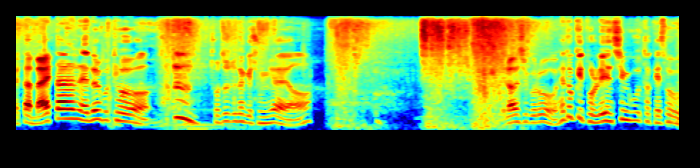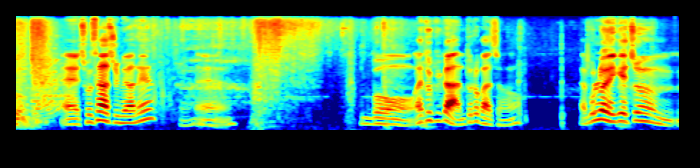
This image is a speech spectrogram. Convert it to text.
일단 말단 애들부터 조져주는 게 중요해요 이런 식으로 해독기 돌리는 친구부터 계속 예, 조사주면은 예, 뭐 해독기가 안 돌아가죠. 예, 물론 이게 좀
